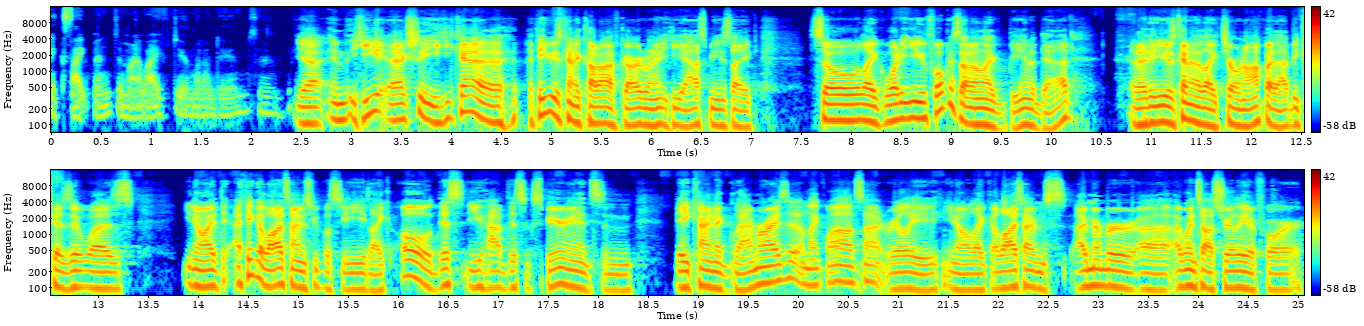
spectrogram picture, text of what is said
excitement in my life doing what i'm doing so Yeah, and he actually he kind of I think he was kind of caught off guard when he asked me. He's like, "So, like, what do you focus on?" I'm like, "Being a dad," and I think he was kind of like thrown off by that because it was, you know, I th- I think a lot of times people see like, "Oh, this you have this experience," and they kind of glamorize it. I'm like, well, it's not really, you know, like a lot of times. I remember uh, I went to Australia for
